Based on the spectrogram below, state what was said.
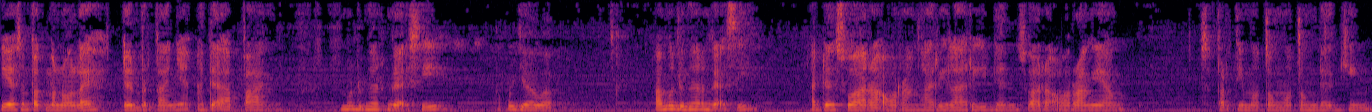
ia sempat menoleh dan bertanya ada apa kamu dengar nggak sih aku jawab kamu dengar nggak sih? Ada suara orang lari-lari dan suara orang yang seperti motong-motong daging.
